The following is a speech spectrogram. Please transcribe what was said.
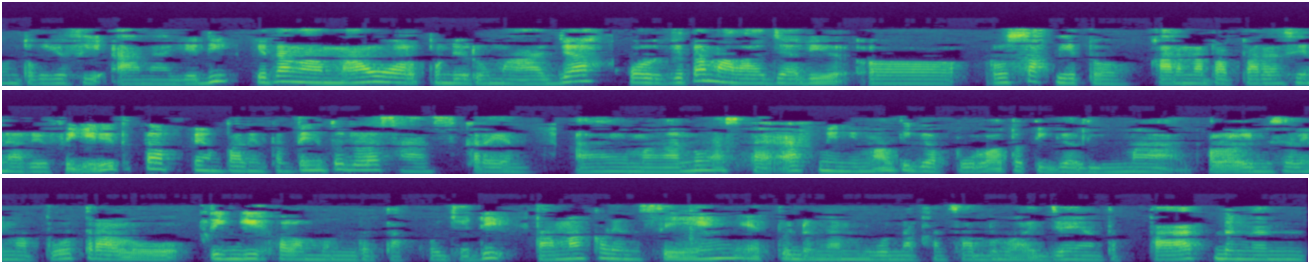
untuk UVA. Nah, jadi kita nggak mau walaupun di rumah aja, kulit kita malah jadi e, rusak gitu karena paparan sinar UV. Jadi tetap yang paling penting itu adalah sunscreen nah, yang mengandung SPF minimal 30 atau 35. Kalau misalnya 50 terlalu tinggi kalau menurut aku. Jadi pertama cleansing yaitu dengan menggunakan sabun wajah yang tepat dengan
